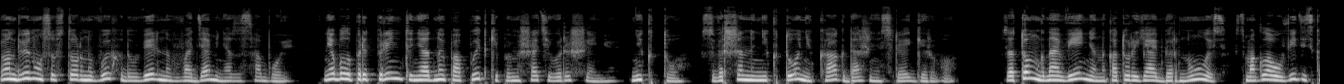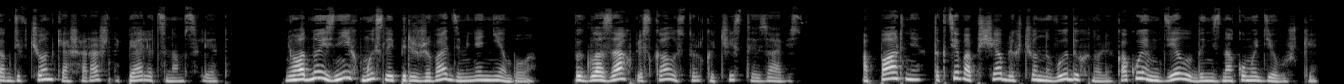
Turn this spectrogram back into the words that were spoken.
и он двинулся в сторону выхода, уверенно вводя меня за собой. Не было предпринято ни одной попытки помешать его решению. Никто, совершенно никто никак даже не среагировал. За то мгновение, на которое я обернулась, смогла увидеть, как девчонки ошарашенно пялятся нам вслед. Ни у одной из них мыслей переживать за меня не было. В их глазах плескалась только чистая зависть. А парни, так те вообще облегченно выдохнули, какое им дело до незнакомой девушки.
